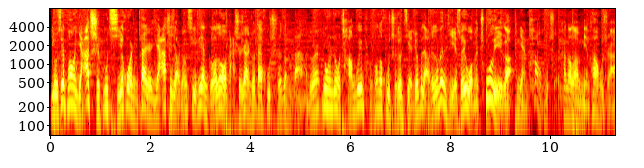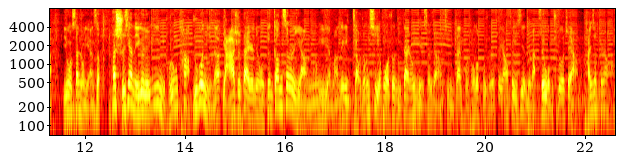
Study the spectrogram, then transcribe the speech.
有些朋友牙齿不齐，或者你带着牙齿矫正器练格斗、打实战的时候带护齿怎么办？很多人用这种常规普通的护齿就解决不了这个问题，所以我们出了一个免烫护齿，看到了免烫护齿啊，一共三种颜色，它实现的一个就是一你不用烫，如果你呢牙是带着那种跟钢丝儿一样，能理解吗？那个矫正器或者说你带那种隐形矫正器，你带普通的护齿是非常费劲，对吧？所以我们出了这样的，弹性非常好，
